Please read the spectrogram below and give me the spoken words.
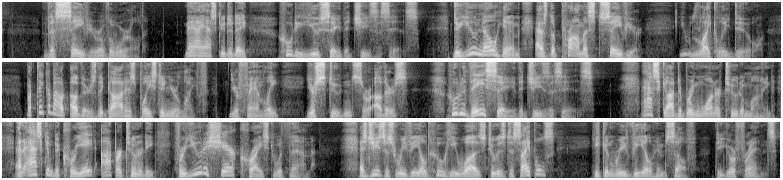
the Savior of the world. May I ask you today, who do you say that Jesus is? Do you know him as the promised Savior? You likely do. But think about others that God has placed in your life your family, your students, or others. Who do they say that Jesus is? Ask God to bring one or two to mind and ask Him to create opportunity for you to share Christ with them. As Jesus revealed who he was to his disciples, he can reveal himself to your friends.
